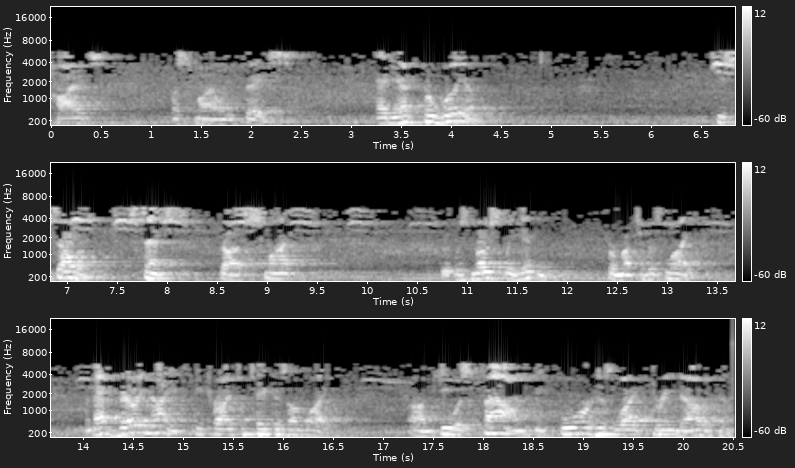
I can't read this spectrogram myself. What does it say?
hides a smiling face. And yet for William, he seldom sensed God's smile. It was mostly hidden for much of his life. And that very night, he tried to take his own life. Um, he was found before his life drained out of him.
